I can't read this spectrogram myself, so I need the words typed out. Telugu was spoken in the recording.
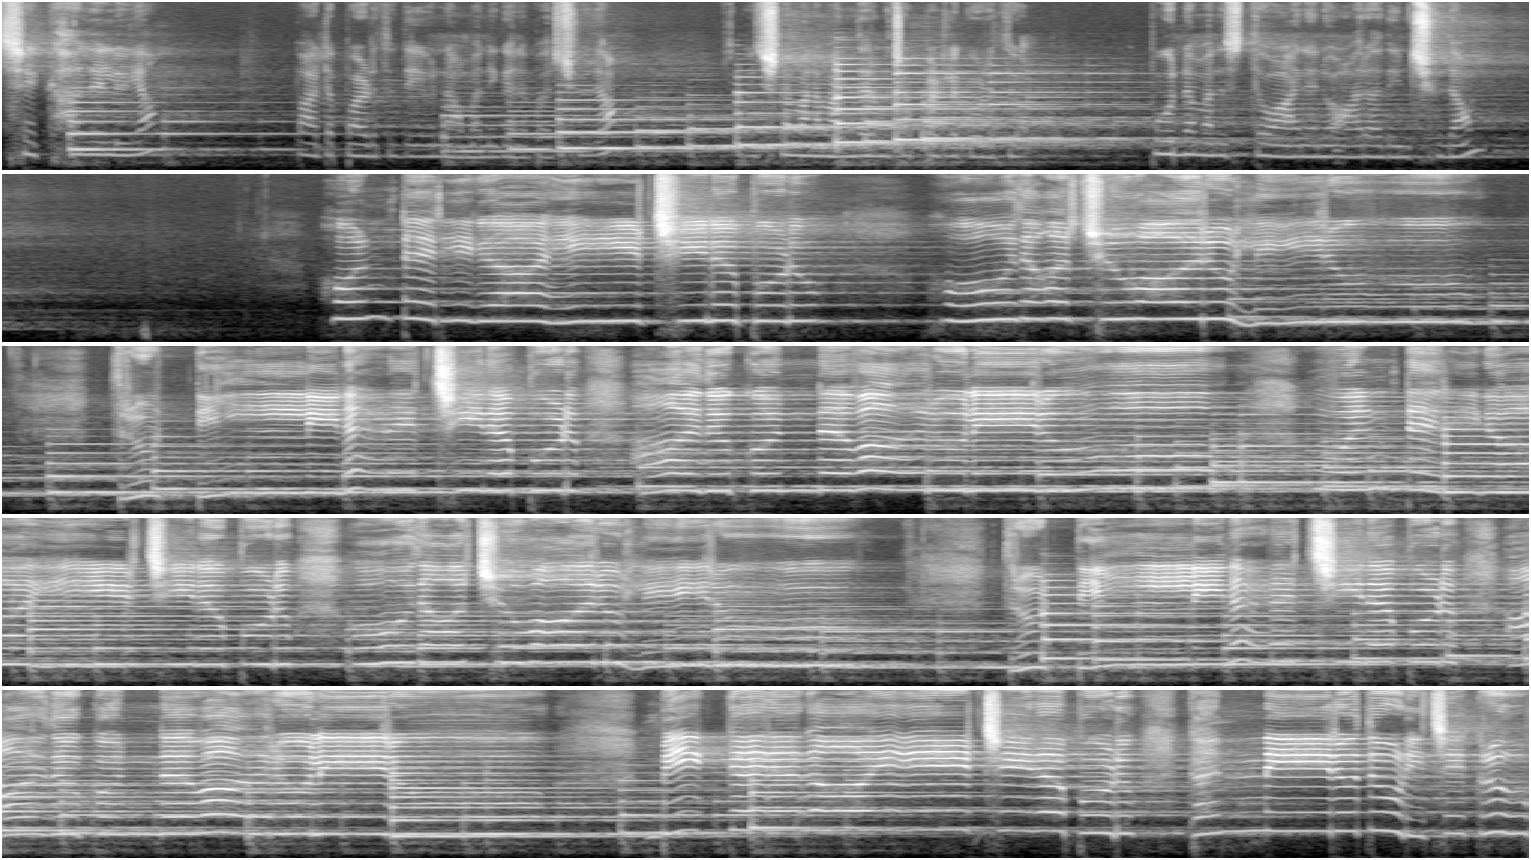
చెక్కాలెలుయ పాట పాడుతూ దేవుని నామాన్ని గనపరచుదాం. వచ్చిన మనం అందరం చప్పట్లు కొడుతూ పూర్ణ మనసుతో ఆయనను ఆరాధించుదాం. ఒంటరిగా ఈడ్చినప్పుడు ఓదార్చువారు లేరు. త్రుట్టిల్లి నడిచినప్పుడు ఆదుకున్నవారు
